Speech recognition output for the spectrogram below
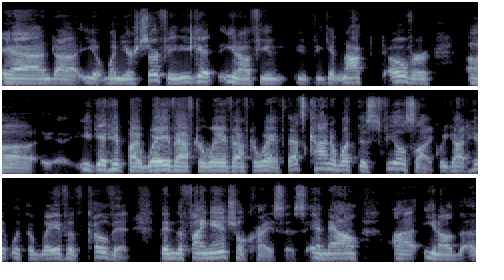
and uh, you, when you're surfing, you get, you know, if you if you get knocked over, uh, you get hit by wave after wave after wave. That's kind of what this feels like. We got hit with the wave of COVID, then the financial crisis, and now, uh, you know, the,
